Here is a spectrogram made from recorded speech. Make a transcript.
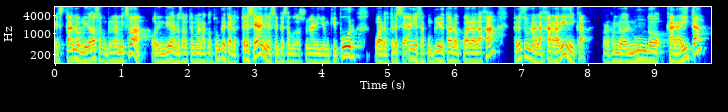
están obligados a cumplir la mitzvah. Hoy en día nosotros tenemos la costumbre que a los 13 años empezamos a sonar Yom Kippur, o a los 13 años a cumplir tal o cual alajá, pero eso es una alajá rabínica. Por ejemplo, el mundo caraíta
